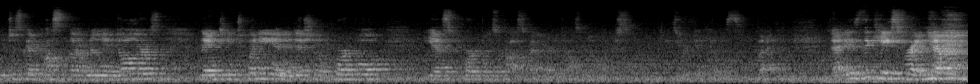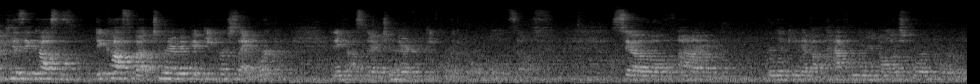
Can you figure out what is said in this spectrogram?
which is going to cost about a million dollars. 1920, an additional portable. Yes, portables cost $500,000. It's ridiculous, but That is the case right now because it costs it costs about 250 for site work and it costs another 250 for the portable itself. So um, we're looking at about half a million dollars for a portable.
